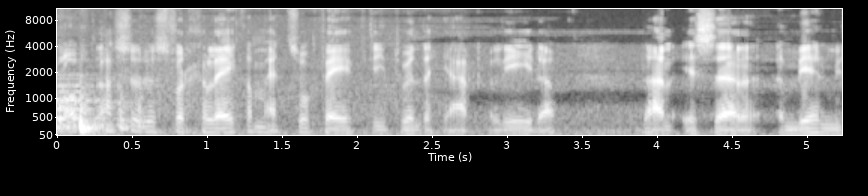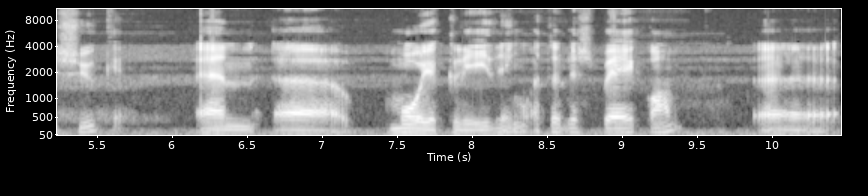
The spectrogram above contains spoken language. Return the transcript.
Klopt, als we dus vergelijken met zo'n 15, 20 jaar geleden, dan is er meer muziek en uh, mooie kleding wat er dus bij komt. Uh,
